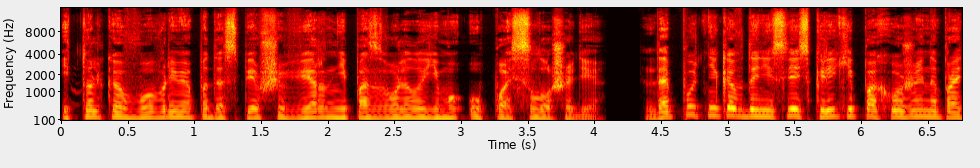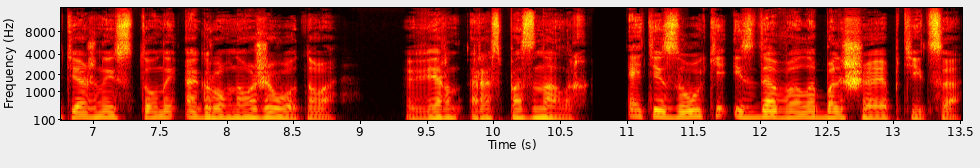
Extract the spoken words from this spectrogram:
и только вовремя подоспевший Верн не позволил ему упасть с лошади. До путников донеслись крики, похожие на протяжные стоны огромного животного. Верн распознал их. Эти звуки издавала большая птица.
